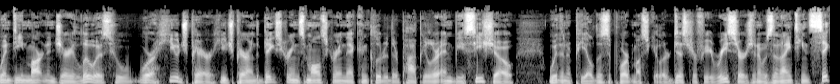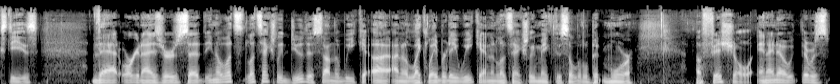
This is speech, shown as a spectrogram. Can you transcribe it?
when Dean Martin and Jerry Lewis, who were a huge pair, huge pair on the big screen, small screen, that concluded their popular NBC show with an appeal to support muscular dystrophy research. And it was the 1960s that organizers said, you know, let's let's actually do this on the week uh, on a like Labor Day weekend, and let's actually make this a little bit more official. And I know there was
